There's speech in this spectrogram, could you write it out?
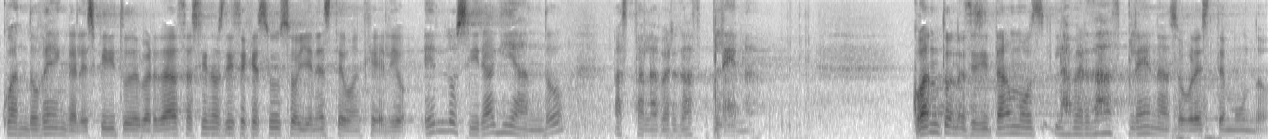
Cuando venga el Espíritu de verdad, así nos dice Jesús hoy en este Evangelio, Él los irá guiando hasta la verdad plena. ¿Cuánto necesitamos la verdad plena sobre este mundo?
